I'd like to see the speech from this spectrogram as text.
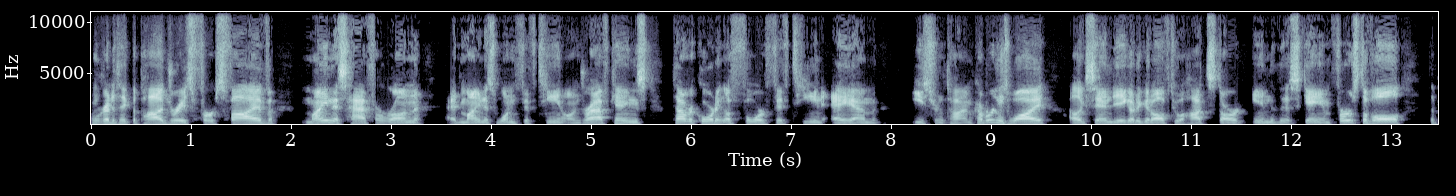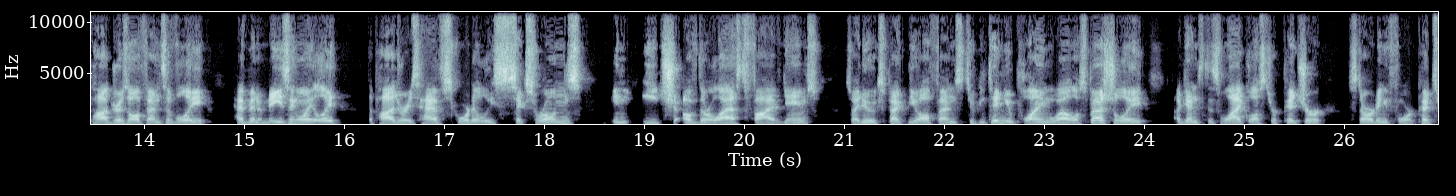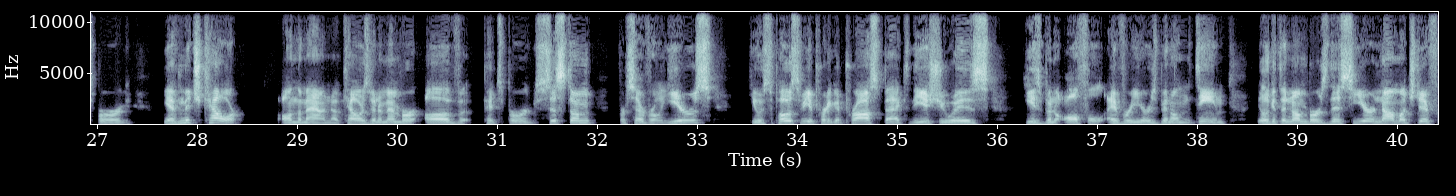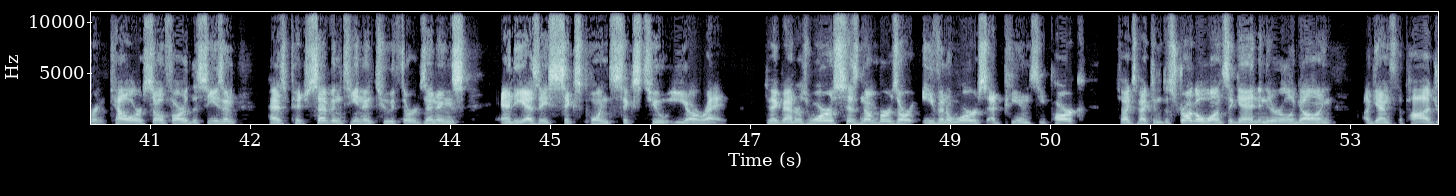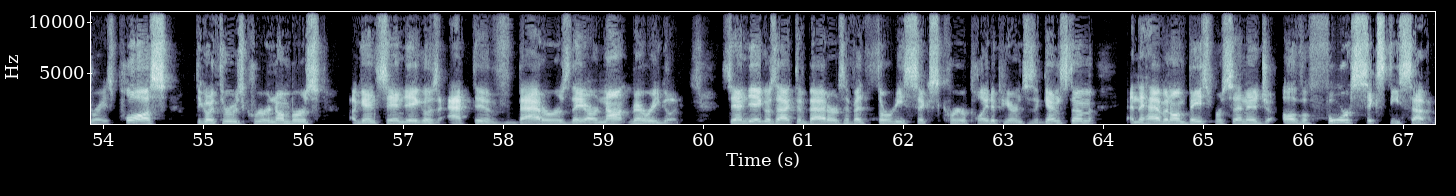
we're going to take the Padres first five minus half a run at minus 115 on DraftKings. Time recording of 4:15 a.m. Eastern Time. Couple why I like San Diego to get off to a hot start in this game. First of all, the Padres offensively have been amazing lately. The Padres have scored at least six runs in each of their last five games. So I do expect the offense to continue playing well, especially against this lackluster pitcher starting for Pittsburgh. You have Mitch Keller on the mound. Now, Keller's been a member of Pittsburgh's system for several years. He was supposed to be a pretty good prospect. The issue is he's been awful every year he's been on the team. You look at the numbers this year, not much different. Keller, so far this season, has pitched 17 and two thirds innings, and he has a 6.62 ERA. To make matters worse, his numbers are even worse at PNC Park. So I expect him to struggle once again in the early going against the Padres. Plus, to go through his career numbers against San Diego's active batters, they are not very good. San Diego's active batters have had 36 career plate appearances against them, and they have an on base percentage of 467.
